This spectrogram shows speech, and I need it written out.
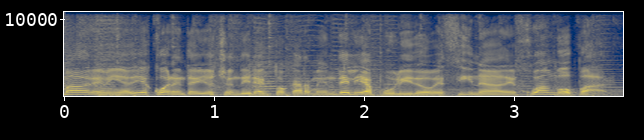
madre mía, 10.48 en directo, Carmen Delia Pulido, vecina de Juan Gopar.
